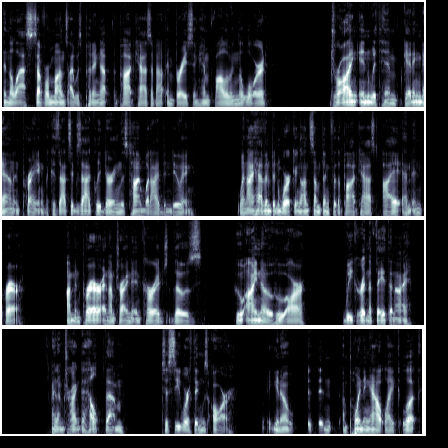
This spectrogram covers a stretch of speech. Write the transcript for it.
in the last several months I was putting up the podcast about embracing Him, following the Lord, drawing in with Him, getting down and praying, because that's exactly during this time what I've been doing. When I haven't been working on something for the podcast, I am in prayer. I'm in prayer and I'm trying to encourage those who I know who are weaker in the faith than I, and I'm trying to help them to see where things are. You know, and I'm pointing out, like, look,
